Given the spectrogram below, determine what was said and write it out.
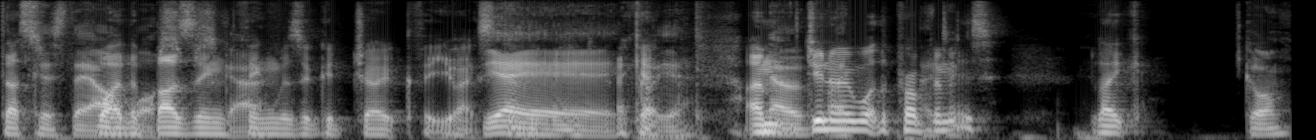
That's 'Cause they are why the buzzing Gareth. thing was a good joke that you Yeah, accidentally yeah, made. yeah, yeah, Okay. ya. Um, No, do you know I- what the problem is? Like, Go on.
